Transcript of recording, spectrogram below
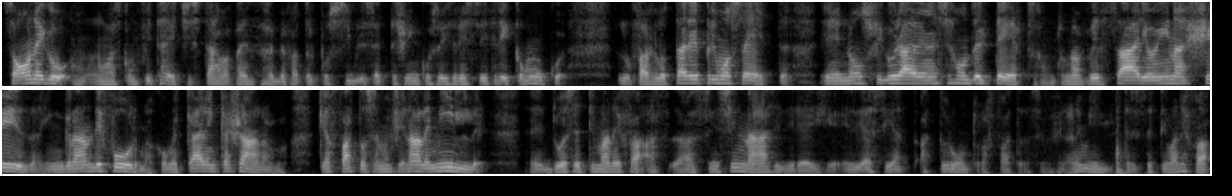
Sonego, una sconfitta che ci stava, penso che abbia fatto il possibile 7-5, 6-3, 6-3, comunque far lottare il primo set e non sfigurare nel secondo e il terzo contro un avversario in ascesa, in grande forma come Karen Kacianov che ha fatto semifinale 1000 eh, due settimane fa a, a, Cincinnati, direi che eh, sì, a, a Toronto l'ha fatta la semifinale 1000 tre settimane fa,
